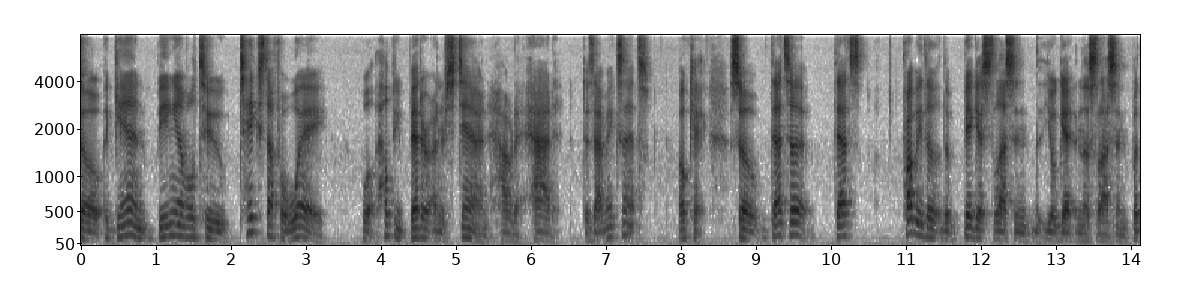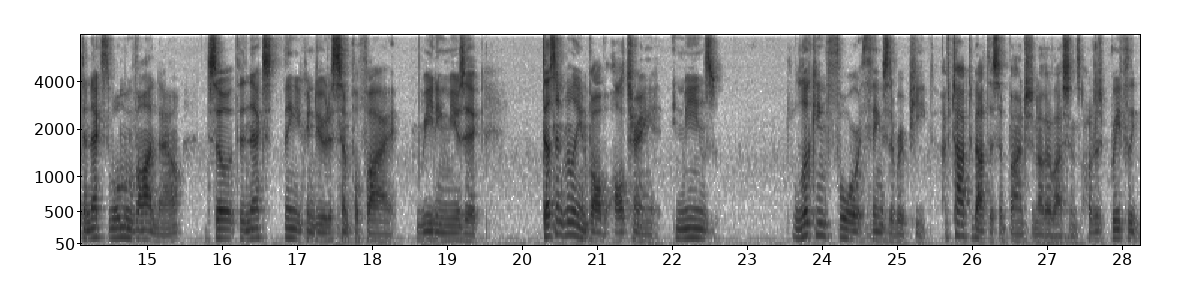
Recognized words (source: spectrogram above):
So again, being able to take stuff away will help you better understand how to add it. Does that make sense? Okay, so that's a that's probably the the biggest lesson that you'll get in this lesson. But the next, we'll move on now. So the next thing you can do to simplify reading music doesn't really involve altering it. It means looking for things that repeat. I've talked about this a bunch in other lessons. I'll just briefly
